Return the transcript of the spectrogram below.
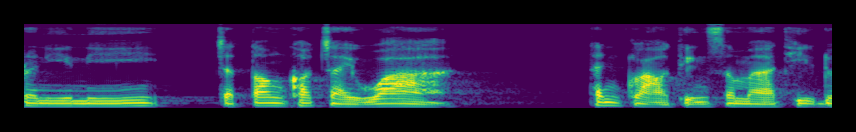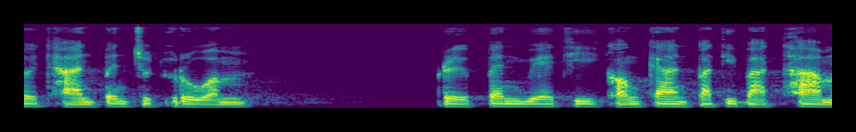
รณีนี้จะต้องเข้าใจว่า ท่านกล่าวถึงสมาธิโดยฐานเป็นจุดรวม หรือเป็นเวทีของการปฏิบัติธรรม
